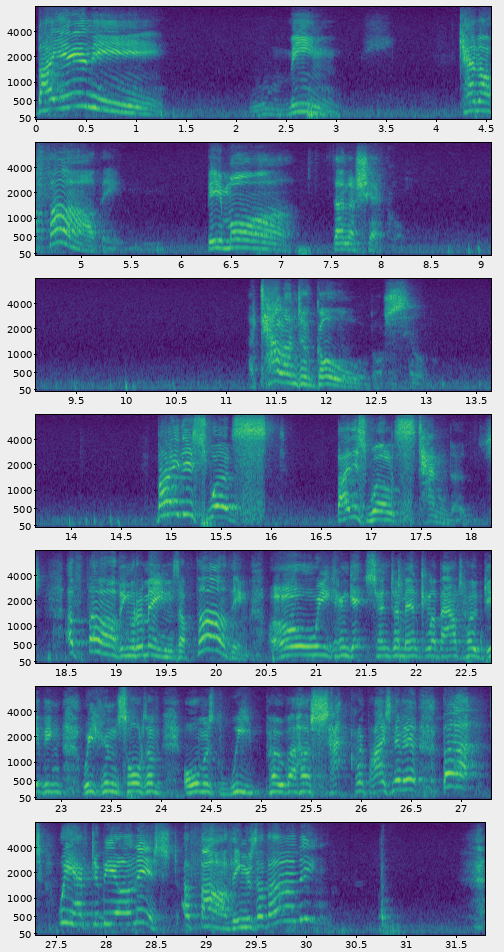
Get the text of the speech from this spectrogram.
by any means, can a farthing be more than a shekel? A talent of gold or silver? By this word by this world's standards, a farthing remains a farthing. Oh, we can get sentimental about her giving. We can sort of almost weep over her sacrifice and everything. But we have to be honest. A farthing is a farthing.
